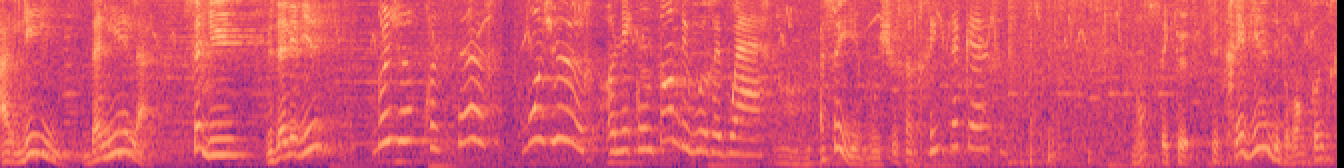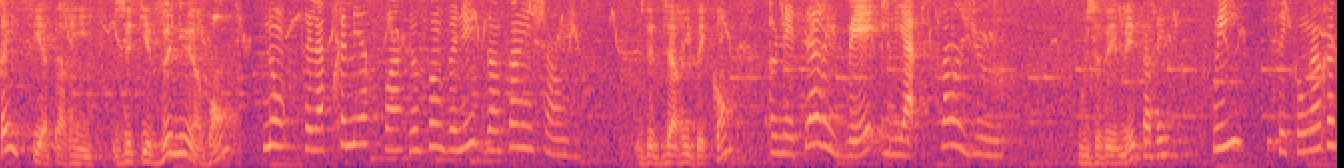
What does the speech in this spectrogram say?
Arline, Daniela, salut, vous allez bien? Bonjour, professeur. Bonjour, on est content de vous revoir. Asseyez-vous, je vous en prie. D'accord. Non, c'est que c'est très bien de vous rencontrer ici à Paris. Vous étiez venu avant? Non, c'est la première fois. Nous sommes venus dans un échange. Vous êtes arrivé quand? On est arrivé il y a cinq jours. Vous avez aimé Paris? Oui, c'est qu'on a re-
